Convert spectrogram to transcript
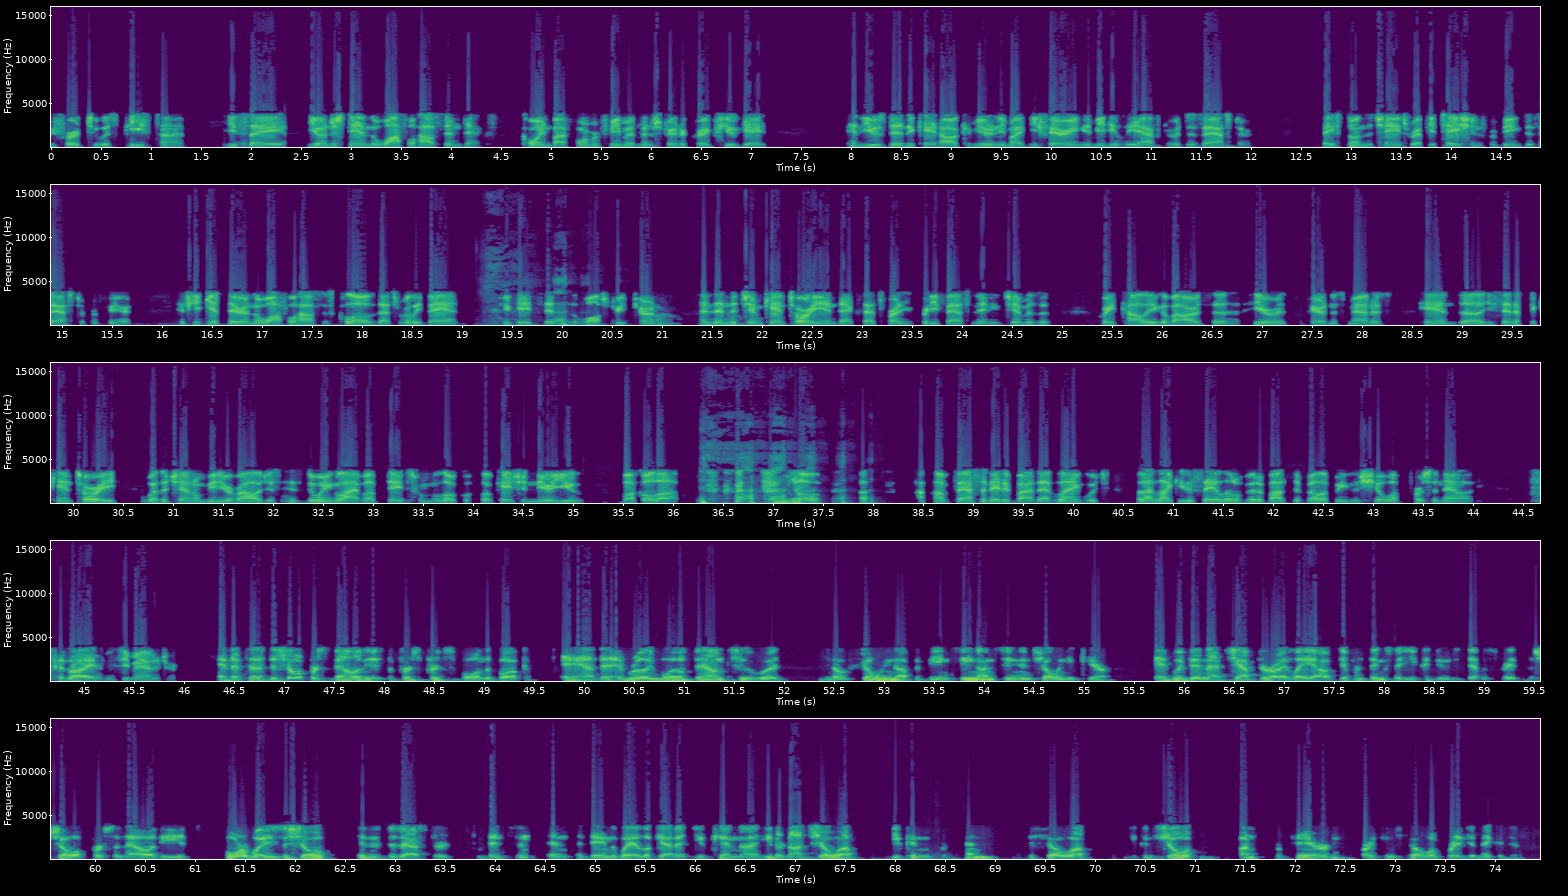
refer to as peacetime. You say you understand the Waffle House Index, coined by former FEMA Administrator Craig Fugate, and used to indicate how a community might be faring immediately after a disaster based on the changed reputation for being disaster prepared. If you get there and the Waffle House is closed, that's really bad, Fugate said to the Wall Street Journal. And then the Jim Cantore Index, that's pretty, pretty fascinating. Jim is a great colleague of ours uh, here at Preparedness Matters. And uh, you said if the Cantore Weather Channel meteorologist is doing live updates from a local location near you, buckle up. so uh, I'm fascinated by that language, but I'd like you to say a little bit about developing the show up personality as right. an emergency manager. And that's the show up personality is the first principle in the book, and it really boils down to uh, you know showing up and being seen, unseen, and showing you care. And within that chapter, I lay out different things that you could do to demonstrate the show up personality. It's four ways to show up in a disaster, Vincent and, and Dane. The way I look at it, you can uh, either not show up, you can pretend to show up, you can show up unprepared, or you can show up ready to make a difference.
